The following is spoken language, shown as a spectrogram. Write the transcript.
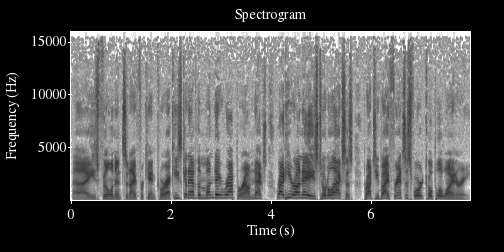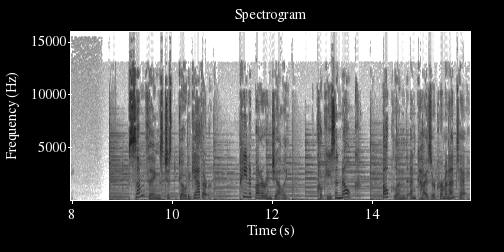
Uh, he's filling in tonight for Ken Korach. He's going to have the Monday wraparound next, right here on A's Total Access, brought to you by Francis Ford Coppola Winery. Some things just go together peanut butter and jelly, cookies and milk, Oakland and Kaiser Permanente.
